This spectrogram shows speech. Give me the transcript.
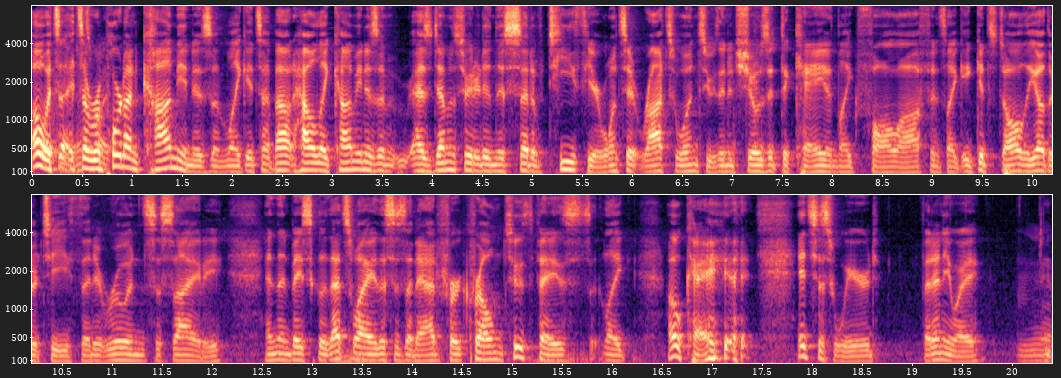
oh, it's a, it's a right. report on communism. Like it's about how like communism, as demonstrated in this set of teeth here, once it rots one tooth, then it shows it decay and like fall off, and it's like it gets to all the other teeth, and it ruins society. And then basically that's why this is an ad for Chrome toothpaste. Like, okay, it's just weird. But anyway, Yeah.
